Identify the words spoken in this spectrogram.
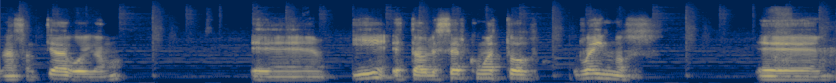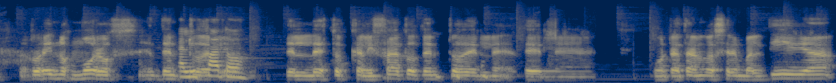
Gran Santiago, digamos, eh, y establecer como estos reinos, eh, reinos moros dentro de estos califatos dentro del, del como trataron de hacer en Valdivia,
